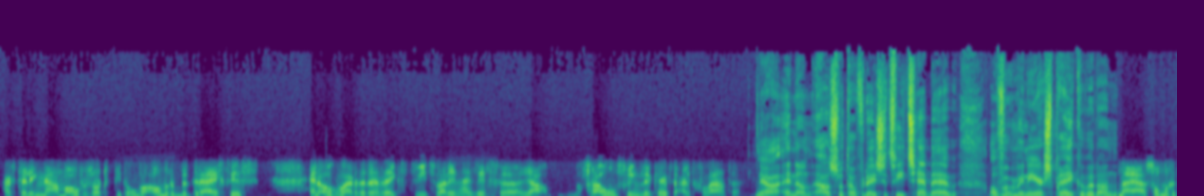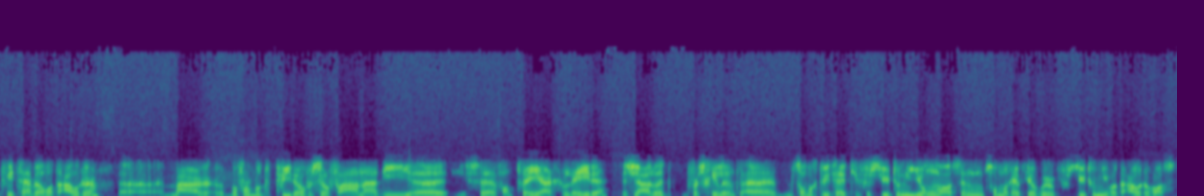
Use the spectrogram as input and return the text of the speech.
haar stellingname over Zwarte Piet onder andere bedreigd is. En ook waren er een reeks tweets waarin hij zich uh, ja, vrouwonvriendelijk heeft uitgelaten. Ja, en dan als we het over deze tweets hebben, hè, over wanneer spreken we dan? Nou ja, sommige tweets zijn wel wat ouder. Uh, maar bijvoorbeeld de tweet over Sylvana, die uh, is van twee jaar geleden. Dus ja, het, verschillend. sommige tweets heeft hij verstuurd toen hij jong was en sommige heeft hij ook weer verstuurd toen hij wat ouder was.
